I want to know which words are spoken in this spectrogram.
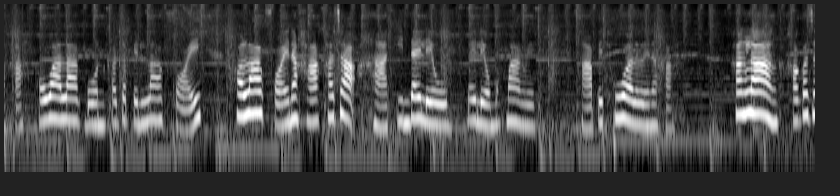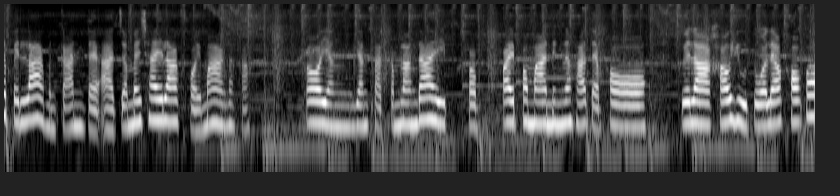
นะคะ เพราะว่ารากบนเขาจะเป็นรากฝอยเพราะรากฝอยนะคะเขาจะหากินได้เร็วได้เร็วมากๆเลย หาไปทั่วเลยนะคะ ข้างล่างเขาก็จะเป็นรากเหมือนกัน แต่อาจจะไม่ใช่รากฝอยมากนะคะ ก็ยังยังตัดกำลังได้ไปประมาณนึงนะคะ แต่พอเวลาเขาอยู่ตัวแล้วเขาก็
